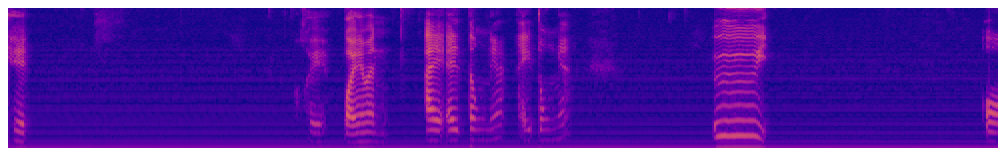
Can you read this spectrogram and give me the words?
เห็ดโอเค ปล่อยให้มัน ไอไอตรงเนี้ย ไอตรงเนี้ย อ้ยอ๋อ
